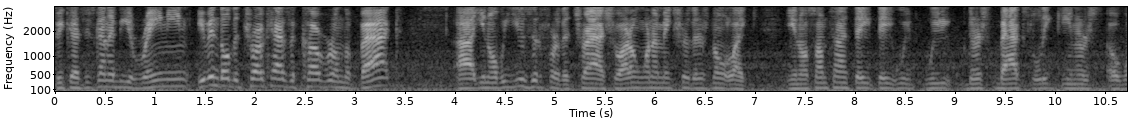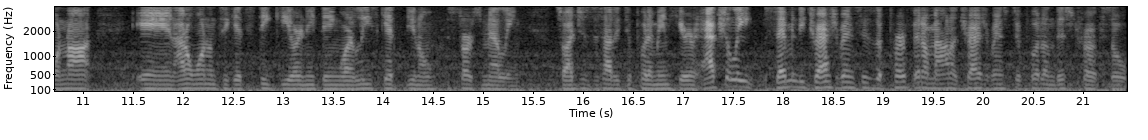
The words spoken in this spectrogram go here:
because it's gonna be raining. Even though the truck has a cover on the back, uh, you know we use it for the trash, so I don't want to make sure there's no like you know sometimes they they we, we there's bags leaking or, or whatnot, and I don't want them to get sticky or anything, or at least get you know start smelling. So I just decided to put them in here. Actually, 70 trash bins is the perfect amount of trash bins to put on this truck, so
